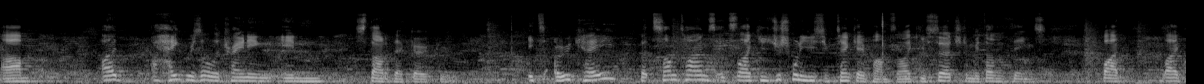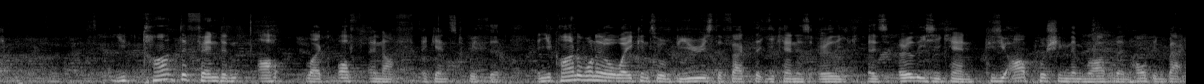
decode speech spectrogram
Um, I I hate Result Training in starter deck Goku. It's okay, but sometimes it's like you just want to use your 10k pumps, like you searched them with other things, but like you can't defend an uh, like off enough against with it, and you kind of want to awaken to abuse the fact that you can as early as early as you can because you are pushing them rather than holding back,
